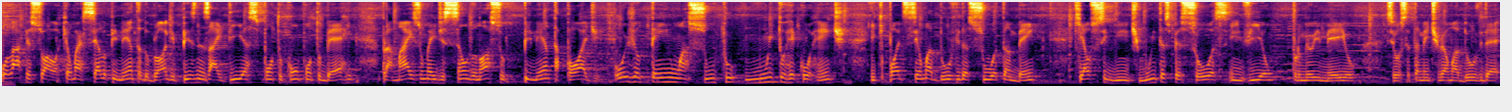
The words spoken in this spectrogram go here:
Olá pessoal, aqui é o Marcelo Pimenta do blog businessideas.com.br para mais uma edição do nosso Pimenta Pod. Hoje eu tenho um assunto muito recorrente e que pode ser uma dúvida sua também, que é o seguinte: muitas pessoas enviam para o meu e-mail. Se você também tiver uma dúvida, é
